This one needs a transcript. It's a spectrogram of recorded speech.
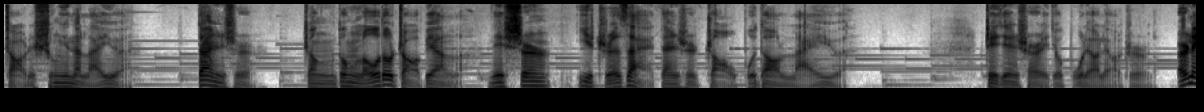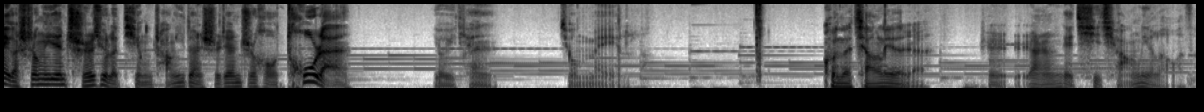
找这声音的来源，但是整栋楼都找遍了，那声儿一直在，但是找不到来源。这件事儿也就不了了之了。而那个声音持续了挺长一段时间之后，突然有一天就没了，困在墙里的人，这让人给气墙里了。我操！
